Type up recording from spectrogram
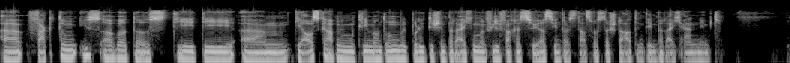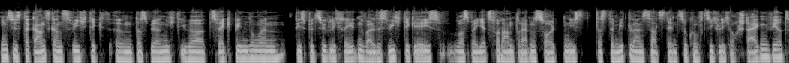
Äh, Faktum ist aber, dass die, die, ähm, die Ausgaben im klima- und umweltpolitischen Bereich um ein Vielfaches höher sind als das, was der Staat in dem Bereich einnimmt. Uns ist da ganz, ganz wichtig, ähm, dass wir nicht über Zweckbindungen diesbezüglich reden, weil das Wichtige ist, was wir jetzt vorantreiben sollten, ist, dass der Mitteleinsatz, der in Zukunft sicherlich auch steigen wird,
